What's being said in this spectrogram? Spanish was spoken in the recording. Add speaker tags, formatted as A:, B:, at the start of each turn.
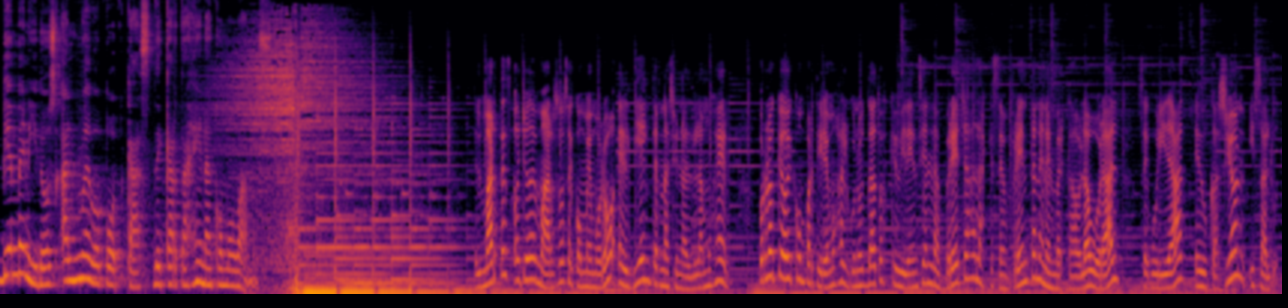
A: Bienvenidos al nuevo podcast de Cartagena Cómo Vamos.
B: El martes 8 de marzo se conmemoró el Día Internacional de la Mujer, por lo que hoy compartiremos algunos datos que evidencian las brechas a las que se enfrentan en el mercado laboral, seguridad, educación y salud.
